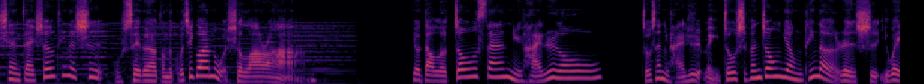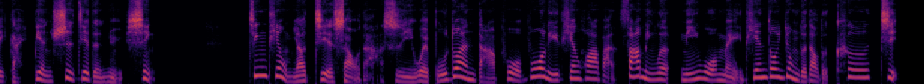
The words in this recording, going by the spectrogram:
现在收听的是《五岁都要懂的国际观》，我是 Lara。又到了周三女孩日喽！周三女孩日，每周十分钟，用听的认识一位改变世界的女性。今天我们要介绍的是一位不断打破玻璃天花板，发明了你我每天都用得到的科技。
